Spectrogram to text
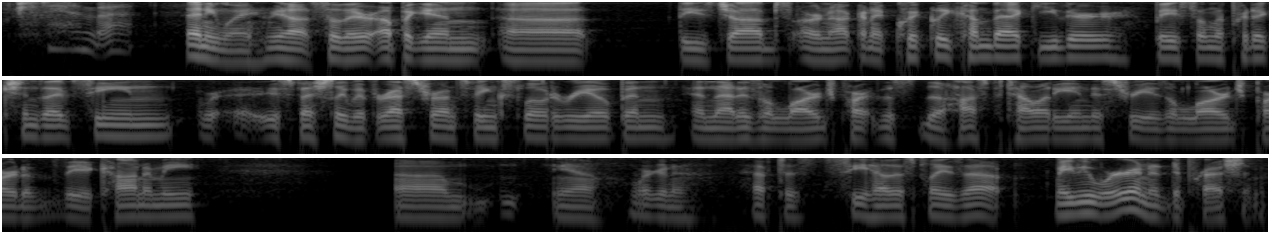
Understand that. anyway, yeah, so they're up again. Uh, these jobs are not going to quickly come back either, based on the predictions I've seen, especially with restaurants being slow to reopen, and that is a large part. This the hospitality industry is a large part of the economy. Um, yeah, we're gonna have to see how this plays out. Maybe we're in a depression.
